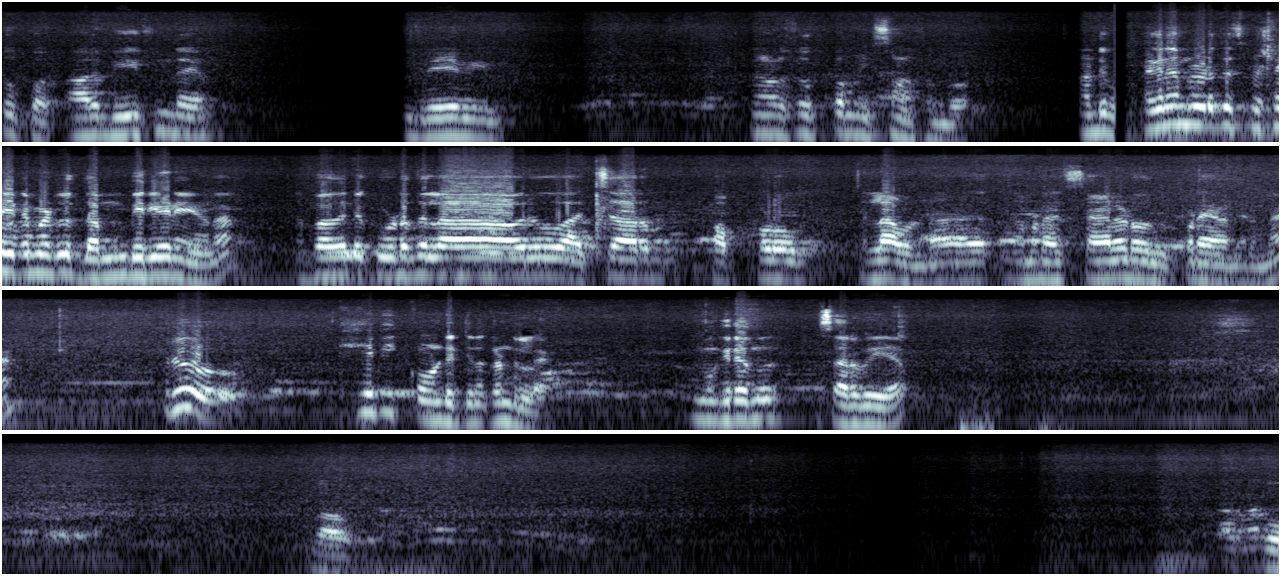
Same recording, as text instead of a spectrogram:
സൂപ്പർ. ആ ഒരു ബീഫിന്റെ ഗ്രേവിയും അങ്ങനെ സൂപ്പർ മിക്സാണ് സംഭവം. അടിപൊളി. അങ്ങനെ നമ്മുടെ ഇവിടുത്തെ സ്പെഷ്യൽ ഐറ്റം ആയിട്ടുള്ള ദം ബിരിയാണിയാണ്. അപ്പോൾ അതിന്റെ കൂടുതൽ ആ ഒരു അച്ചാറും പപ്പടവും എല്ലാം ഉണ്ട്. നമ്മുടെ സാലഡ് ഉൾപ്പെടെയാണ് വരുന്നത്. ഒരു ഹെവി ക്വാണ്ടിറ്റി കണ്ടില്ലേ? നമുക്കിതൊന്ന് സെർവ് ചെയ്യാം. ഓ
